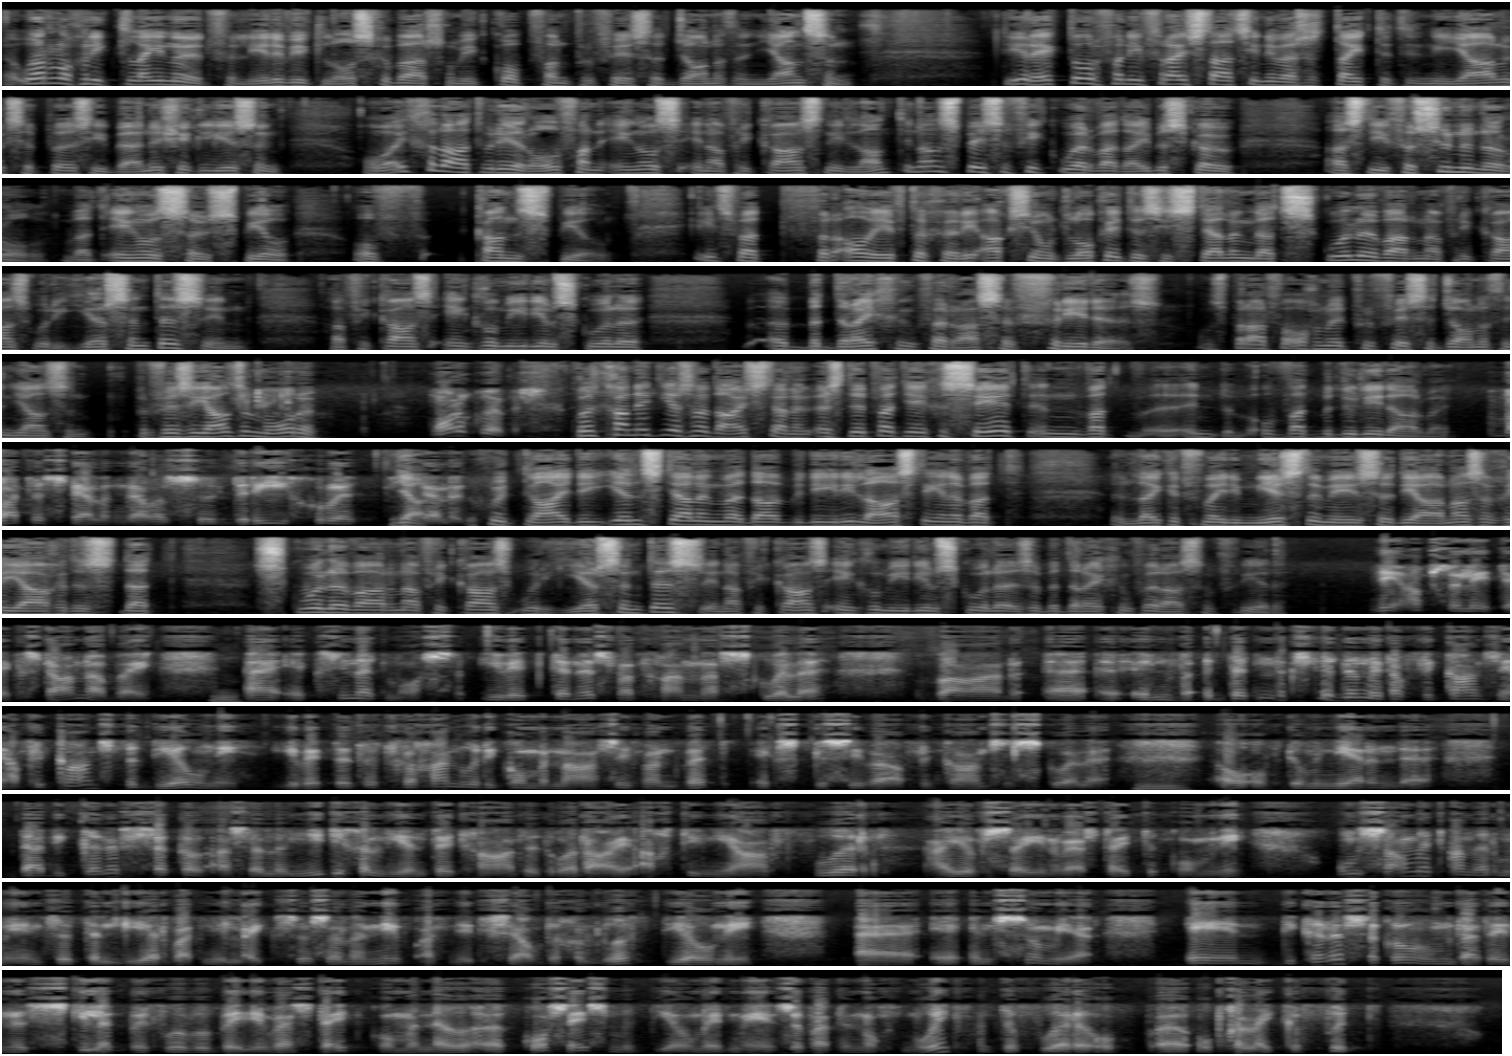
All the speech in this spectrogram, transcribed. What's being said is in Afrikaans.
'n Oorlog in die kleine het verlede week losgebars om die kop van professor Jonathan Jansen. Die rektor van die Vrystaatse Universiteit het in die jaarlikse Percy Banishek lesing om uitgelaat oor die rol van Engels en Afrikaans in die land en dan spesifiek oor wat hy beskou as die versoenende rol wat Engels sou speel of kan speel. Iets wat veral heftige reaksie ontlok het is die stelling dat skole waarin Afrikaans oorheersend is en Afrikaans enkelmedium skole 'n bedreiging vir rassevrede is. Ons praat vanoggend met professor Jonathan Jansen. Professor Jansen, môre. Môre Kobus. Wat gaan net eers na daai stelling? Is dit wat jy gesê het en wat en of wat bedoel jy daarmee? Wat 'n stelling. Daar was so drie groot ja, stellings. Ja, goed, daai die een stelling wat daar die hierdie laaste ene wat lyk dit vir my die meeste mense die harnas in gejaag het is dat skole waarin Afrikaans oorheersend is en Afrikaans enkelmedium skole is 'n bedreiging vir ras en vrede. Nee, absoluut. Ek staan daarbey. Hm. Uh, ek sien dit mos. Jy weet kinders wat gaan na skole waar uh, in dit niks te doen met Afrikaans nie. Afrikaans verdeel nie. Jy weet dit het gegaan oor die kombinasie van wit eksklusiewe Afrikaanse skole hmm. of dominerende dat die kinders sukkel as hulle nie die geleentheid gehad het oor daai 18 jaar voor hy of sy universiteit te kom nie om saam met ander mense te leer wat nie lyk soos hulle nie wat nie dieselfde geloof deel nie uh en, en so meer. En die kinders sukkel omdat hy nou skielik byvoorbeeld by die universiteit kom en nou 'n koshuis moet deel met mense wat hy nog nooit van tevore op uh, op gelyke voet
